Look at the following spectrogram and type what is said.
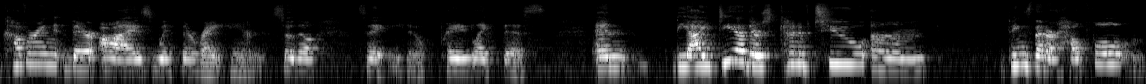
covering their eyes with their right hand. So they'll say, you know, pray like this. And the idea, there's kind of two um, things that are helpful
